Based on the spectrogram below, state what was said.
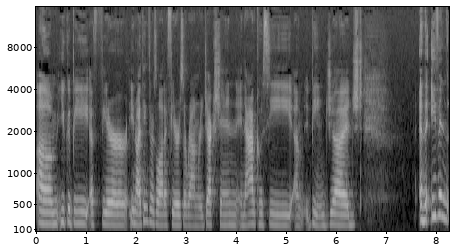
Um, you could be a fear, you know, I think there's a lot of fears around rejection, inadequacy, um, being judged and even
